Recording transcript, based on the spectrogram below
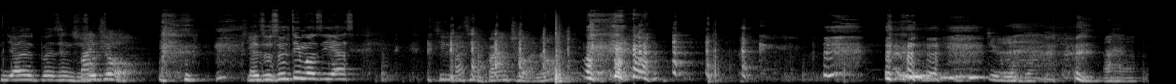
ya después en sus, últimos, Pancho. en sus últimos días, Sí le dicen Pancho, ¿no?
